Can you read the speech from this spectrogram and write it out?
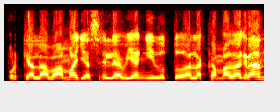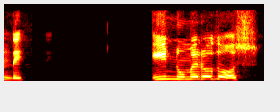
porque a Alabama ya se le habían ido toda la camada grande y número dos,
